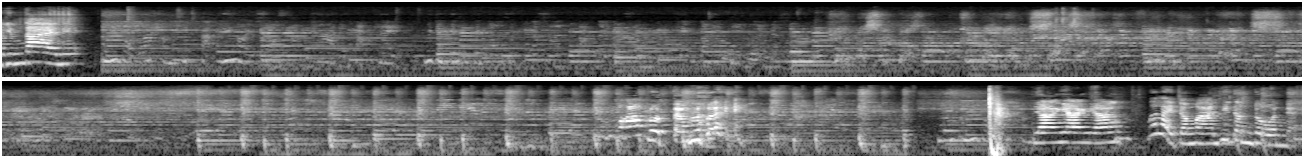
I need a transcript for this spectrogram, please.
อยยิ้มได้อันนี่ภาพหลุดเต็มเลย ยังยังยังเมื่อไหร่จะมาอันที่โดนๆเนี่ย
